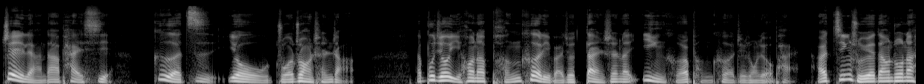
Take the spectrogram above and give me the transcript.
这两大派系各自又茁壮成长。那不久以后呢，朋克里边就诞生了硬核朋克这种流派，而金属乐当中呢，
